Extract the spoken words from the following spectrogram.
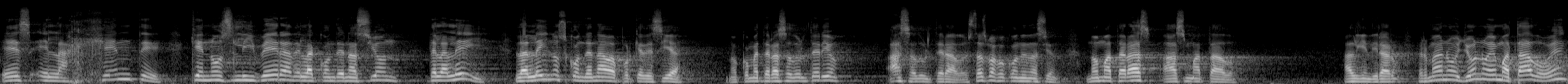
es el agente que nos libera de la condenación de la ley. La ley nos condenaba porque decía, no cometerás adulterio, has adulterado, estás bajo condenación. No matarás, has matado. Alguien dirá, hermano, yo no he matado, ¿eh?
